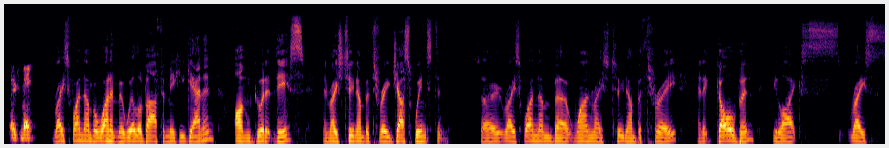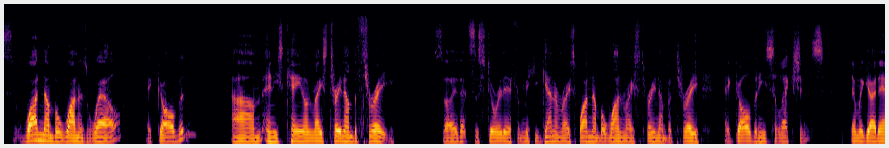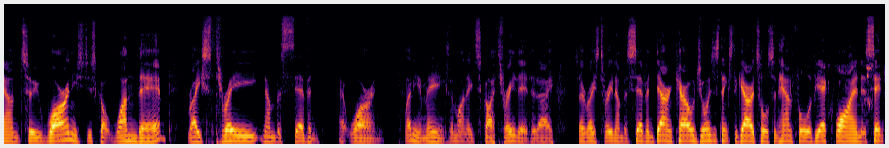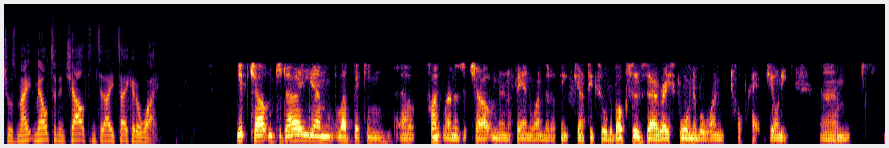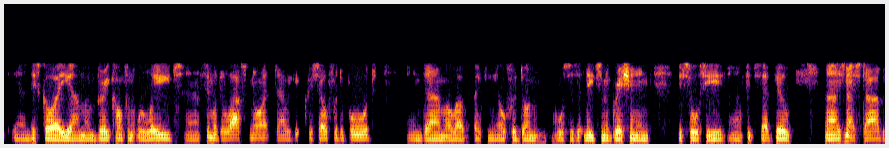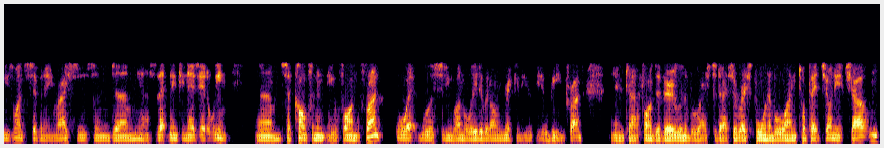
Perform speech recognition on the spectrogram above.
Thanks, mate. Race one, number one at Bar for Mickey Gannon. I'm good at this. And race two, number three, Just Winston. So race one, number one, race two, number three. And at Goulburn, he likes race one, number one as well at Goulburn. Um, and he's keen on race three, number three. So that's the story there from Mickey Gannon. Race one, number one, race three, number three at Goulburn, his selections. Then we go down to Warren. He's just got one there. Race three, number seven at Warren plenty of meetings. They might need Sky 3 there today. So race three, number seven. Darren Carroll joins us. Thanks to Garrards Horse and Hound, full of your equine essentials, mate. Melton and Charlton today. Take it away. Yep, Charlton today. Um, love backing uh, front runners at Charlton, and I found one that I think uh, ticks all the boxes. Uh, race four, number one, Top Hat Johnny. Um, this guy, um, I'm very confident will lead. Uh, similar to last night, uh, we get Chris Alford aboard and um, I love backing Alford on horses that need some aggression, and this horse here uh, fits that bill. Uh, he's no star, but he's won 17 races, and um, you know, so that means he knows how to win. Um, so confident he'll find the front, or at worst sitting behind the leader, but I reckon he'll, he'll be in front and uh, finds a very winnable race today. So race four, number one, Top Hat Johnny at Charlton,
